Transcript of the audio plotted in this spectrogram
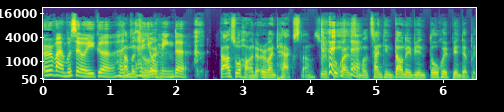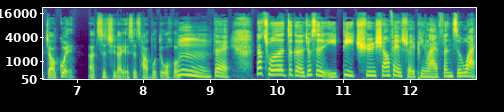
，Irvine 不是有一个很很有名的。大家说好像的 Irvine tax 啦，所以不管什么 餐厅到那边都会变得比较贵啊，吃起来也是差不多。嗯，对。那除了这个，就是以地区消费水平来分之外，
